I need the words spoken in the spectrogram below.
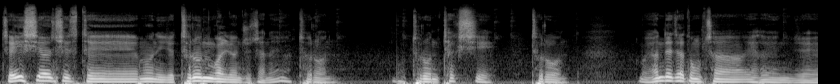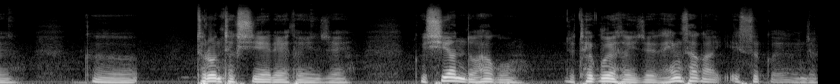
제이시언 시스템은 이제 드론 관련 주잖아요. 드론, 뭐 드론 택시, 드론, 뭐 현대자동차에서 이제 그 드론 택시에 대해서 이제 그 시연도 하고 이제 대구에서 이제 행사가 있을 거예요. 이제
